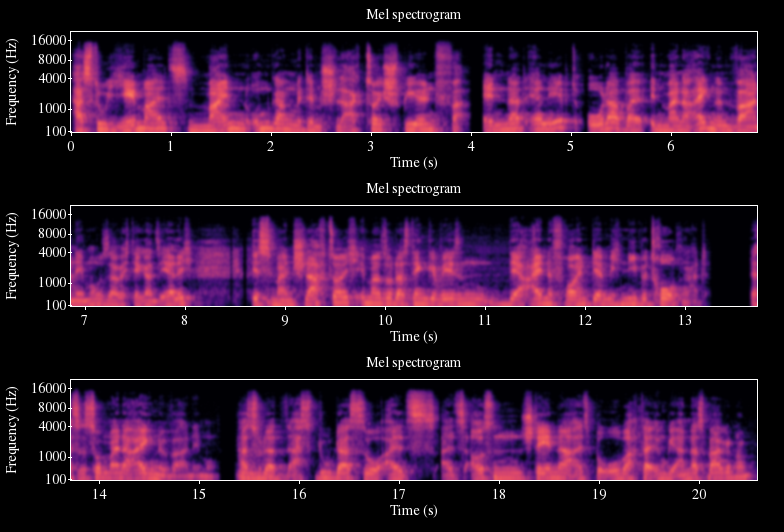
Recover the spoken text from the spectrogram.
Hast du jemals meinen Umgang mit dem Schlagzeugspielen verändert erlebt? Oder, weil in meiner eigenen Wahrnehmung, sage ich dir ganz ehrlich, ist mein Schlagzeug immer so das Ding gewesen, der eine Freund, der mich nie betrogen hat. Das ist so meine eigene Wahrnehmung. Hast, mhm. du, das, hast du das so als, als Außenstehender, als Beobachter irgendwie anders wahrgenommen?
